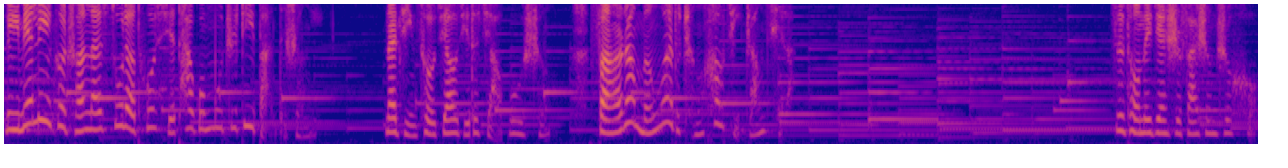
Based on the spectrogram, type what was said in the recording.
里面立刻传来塑料拖鞋踏过木质地板的声音，那紧凑焦急的脚步声，反而让门外的陈浩紧张起来。自从那件事发生之后，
